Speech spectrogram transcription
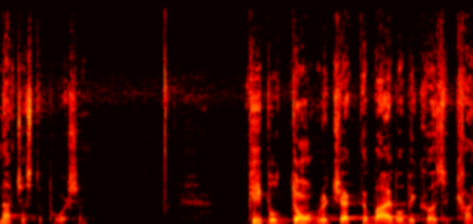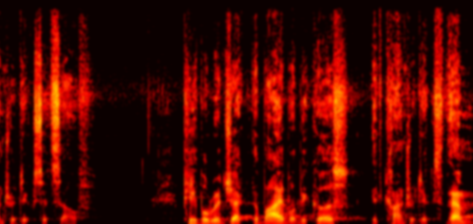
not just a portion. People don't reject the Bible because it contradicts itself. People reject the Bible because it contradicts them.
